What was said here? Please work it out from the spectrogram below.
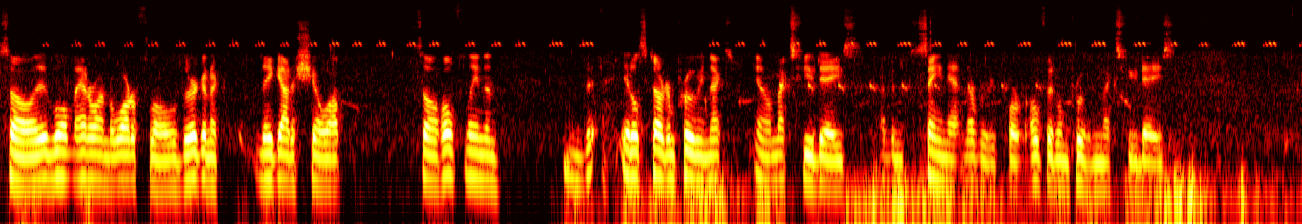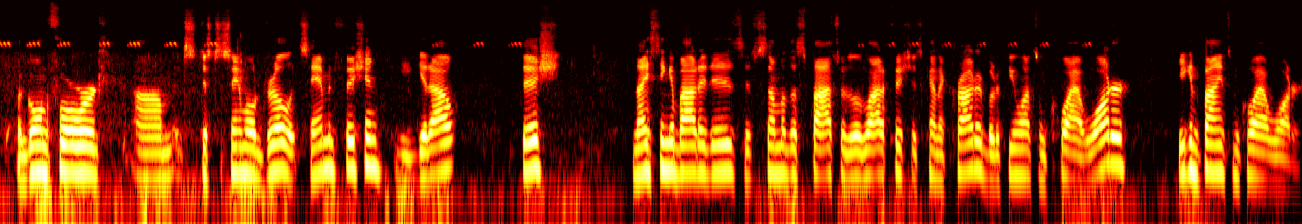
So it won't matter on the water flow. They're gonna, they got to show up. So hopefully then it'll start improving next, you know, next few days. I've been saying that in every report. Hopefully it'll improve in the next few days. But going forward, um, it's just the same old drill. It's salmon fishing. You get out, fish. Nice thing about it is if some of the spots where there's a lot of fish, it's kind of crowded. But if you want some quiet water, you can find some quiet water.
